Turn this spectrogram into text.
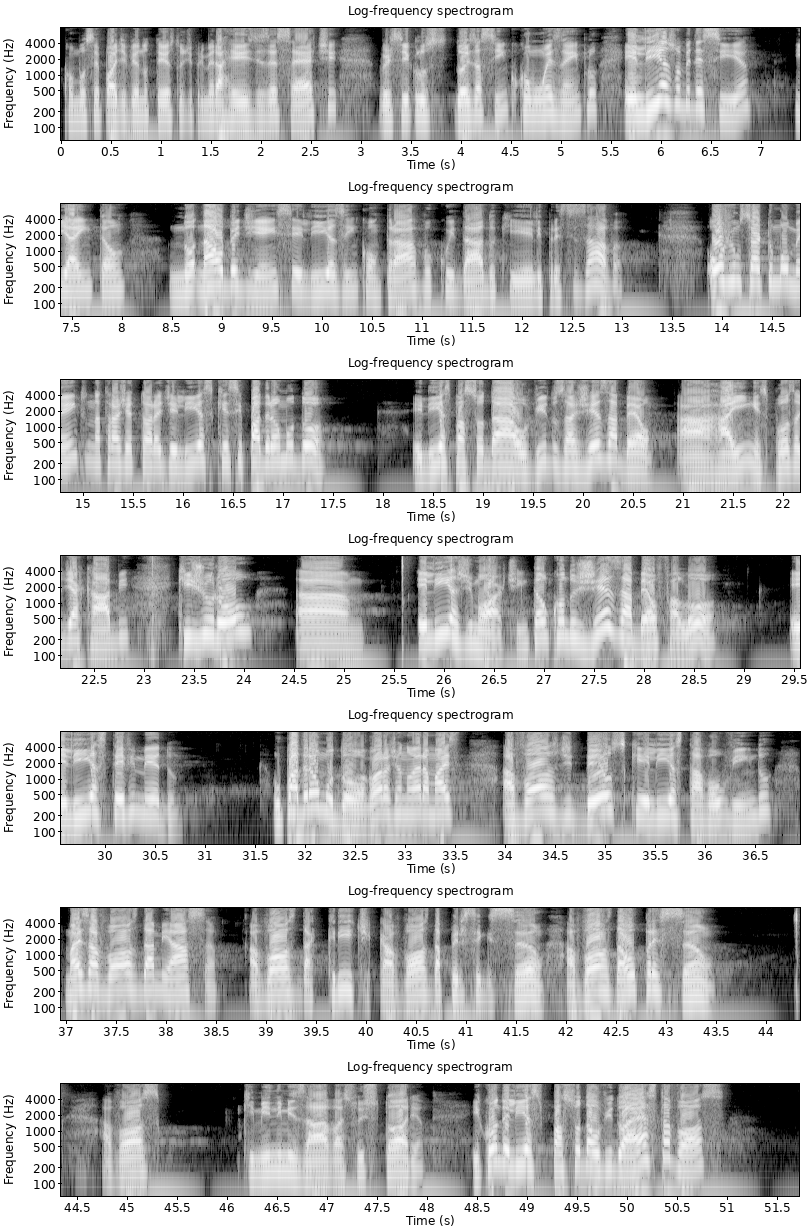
como você pode ver no texto de 1 Reis 17, versículos 2 a 5, como um exemplo. Elias obedecia, e aí então, no, na obediência, Elias encontrava o cuidado que ele precisava. Houve um certo momento na trajetória de Elias que esse padrão mudou. Elias passou a dar ouvidos a Jezabel, a rainha, esposa de Acabe, que jurou ah, Elias de morte. Então, quando Jezabel falou, Elias teve medo. O padrão mudou, agora já não era mais a voz de Deus que Elias estava ouvindo, mas a voz da ameaça, a voz da crítica, a voz da perseguição, a voz da opressão a voz que minimizava a sua história. E quando Elias passou a dar ouvido a esta voz,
